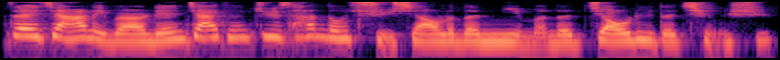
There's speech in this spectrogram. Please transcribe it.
在家里边连家庭聚餐都取消了的你们的焦虑的情绪。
